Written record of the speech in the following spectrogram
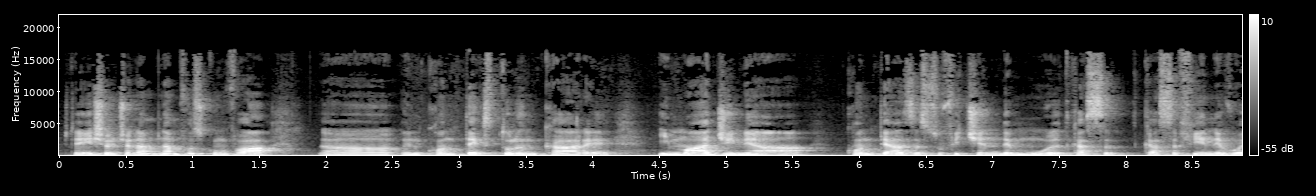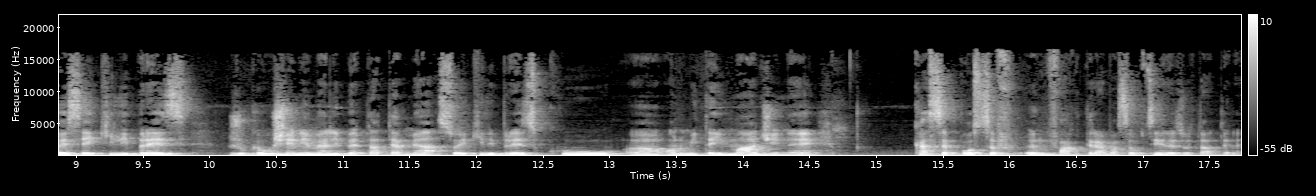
știi? Și atunci n-am, n-am fost cumva uh, în contextul în care imaginea contează suficient de mult ca să, ca să fie nevoie să echilibrez jucăușenia mm-hmm. mea, libertatea mea, să o echilibrez cu uh, o anumită imagine ca să pot să îmi fac treaba, să obțin rezultatele.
